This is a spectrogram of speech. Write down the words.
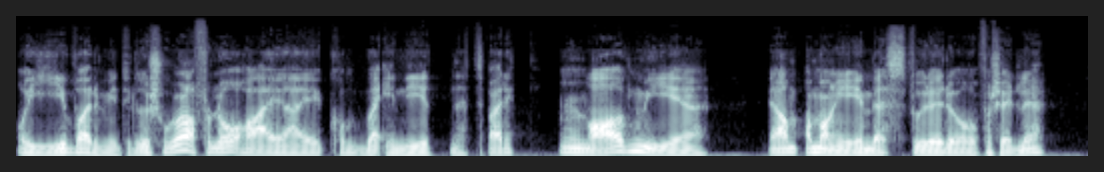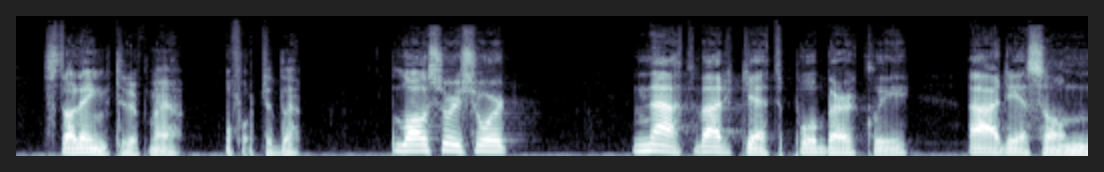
å gi varme introduksjoner. Da. For nå har jeg kommet meg inn i et nettverk Mm. av mye Ja, av mange investorer og forskjellige. Så da er det enklere for meg å fortsette. Long story short, nettverket på Berkeley er det som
